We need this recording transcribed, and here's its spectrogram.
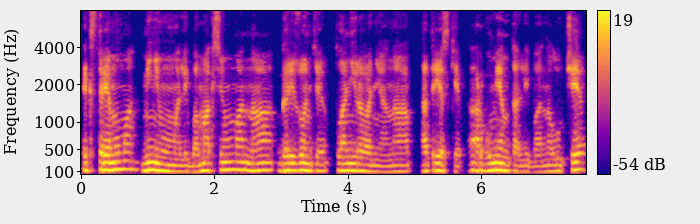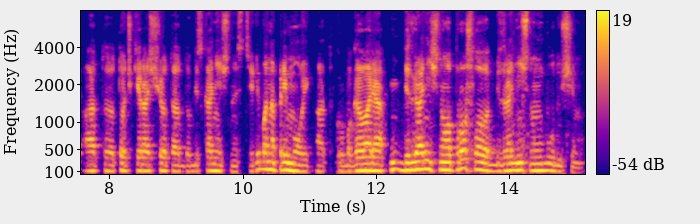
экстремума, минимума либо максимума на горизонте планирования, на отрезке аргумента, либо на луче от точки расчета до бесконечности, либо на прямой от, грубо говоря, безграничного прошлого к безграничному будущему.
